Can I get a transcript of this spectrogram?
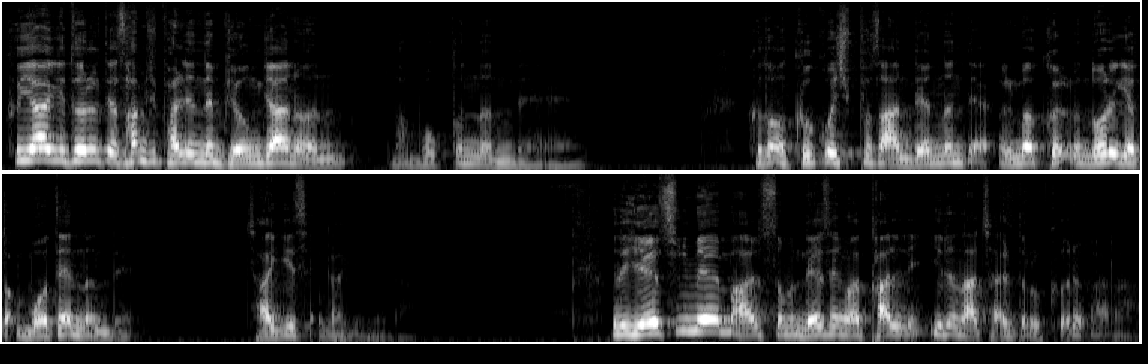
그 이야기 들을 때 38년 된 병자는 나 못 걷는데 그동안 걷고 싶어서 안 됐는데 얼마 노력해도 못 했는데 자기 생각입니다. 근데 예수님의 말씀은 내 생각 달리 일어나 잘 들어 걸어가라.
